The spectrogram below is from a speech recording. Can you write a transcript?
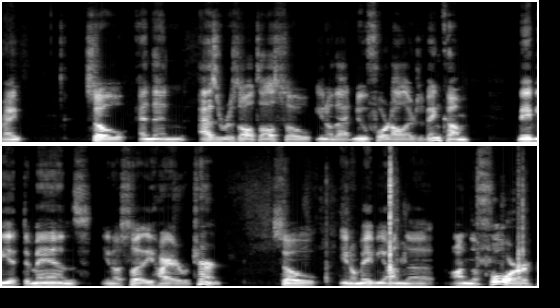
Right? So and then as a result also you know that new four dollars of income maybe it demands you know slightly higher return. So you know maybe on the on the four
